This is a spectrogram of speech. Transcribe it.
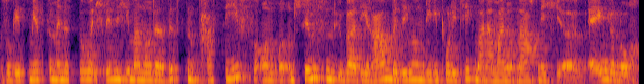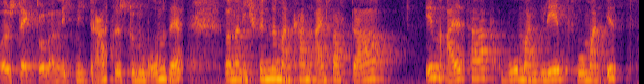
so geht's mir zumindest so, ich will nicht immer nur da sitzen passiv und, und, schimpfen über die Rahmenbedingungen, die die Politik meiner Meinung nach nicht äh, eng genug äh, steckt oder nicht, nicht drastisch genug umsetzt, sondern ich finde, man kann einfach da im Alltag, wo man lebt, wo man isst,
